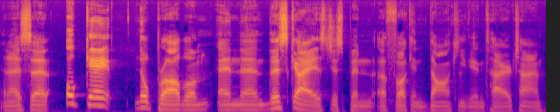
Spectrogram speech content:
And I said, okay, no problem. And then this guy has just been a fucking donkey the entire time.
